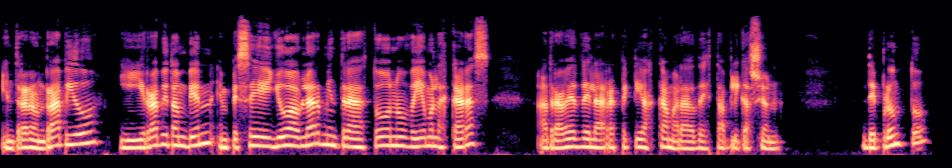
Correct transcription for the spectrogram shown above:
Entraron rápido y rápido también empecé yo a hablar mientras todos nos veíamos las caras a través de las respectivas cámaras de esta aplicación. De pronto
